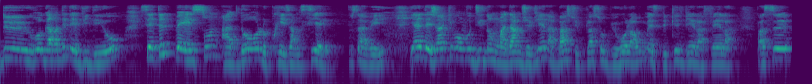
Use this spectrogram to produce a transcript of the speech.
de regarder des vidéos. Certaines personnes adorent le présentiel. Vous savez, il y a des gens qui vont vous dire, non, madame, je viens là-bas sur place au bureau, là, vous m'expliquez bien l'affaire, là. Parce que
